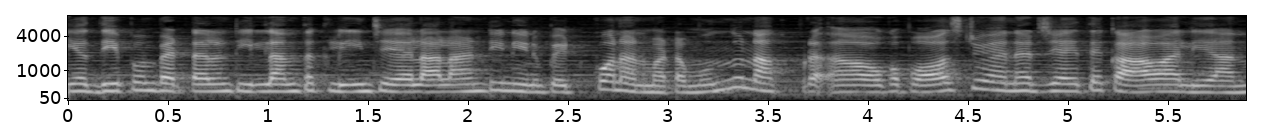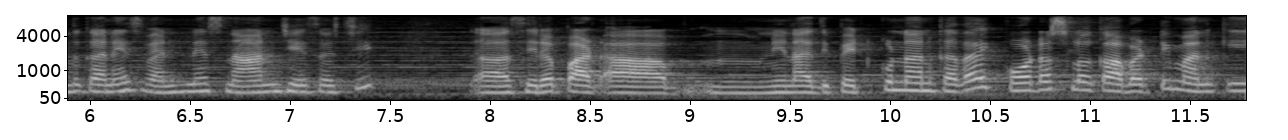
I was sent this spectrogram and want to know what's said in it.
ఇక దీపం పెట్టాలంటే ఇల్లంతా క్లీన్ చేయాలి. అలాంటివి నేను పెట్టుకోను అనమాట. ముందు నాకు ఒక పాజిటివ్ ఎనర్జీ అయితే కావాలి. అందుకనేసి వెంటనే స్నానం చేసి వచ్చి సిరప్ నేను అది పెట్టుకున్నాను కదా క్వార్టర్స్లో కాబట్టి మనకి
